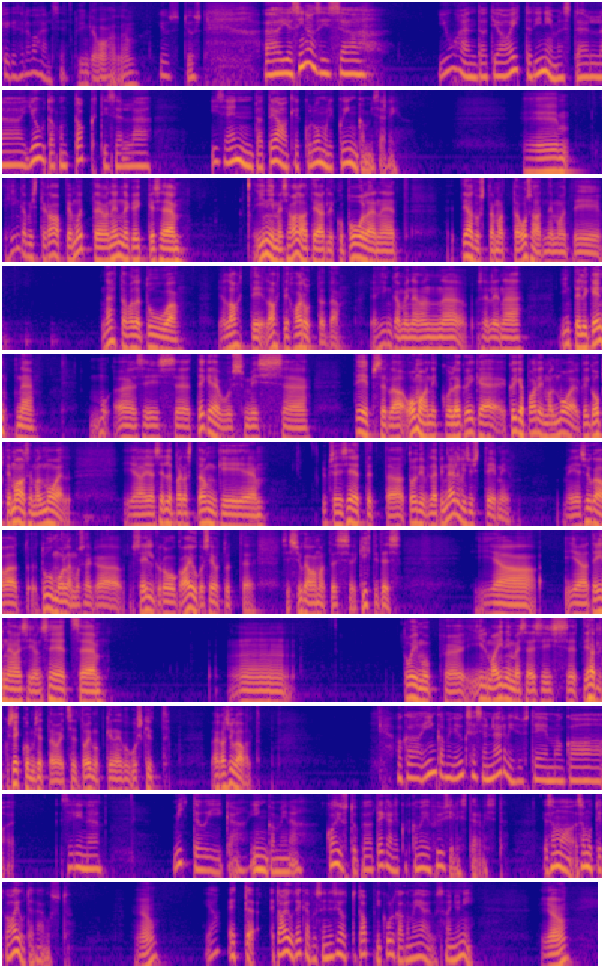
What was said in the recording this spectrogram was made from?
kõige selle vahel seal. hinge vahel, jah. just, just. Äh, ja sina siis äh, juhendad ja aitad inimestel äh, jõuda kontakti selle iseenda teadliku loomuliku hingamiseni ehm,? Hingamisteraapia mõte on ennekõike see inimese alateadliku poole need teadvustamata osad niimoodi nähtavale tuua ja lahti, lahti harutada. ja hingamine on äh, selline intelligentne Äh, siis äh, tegevus, mis äh, teeb selle omanikule kõige, kõige parimal moel, kõige optimaalsemal moel. ja, ja sellepärast ongi üks asi see, et, et ta toimib läbi närvisüsteemi, meie sügava tuumolemusega, selgrooga, ajuga seotud siis sügavamates kihtides. ja, ja teine asi on see, et see mm, toimub äh, ilma inimese siis teadliku sekkumiseta, vaid see toimubki nagu kuskilt väga sügavalt. aga hingamine, üks asi on närvisüsteem, aga selline mitteõige hingamine kahjustab ju tegelikult ka meie füüsilist tervist ja sama, samuti ka ajutegevust. jah. jah, et, et ajutegevus on ju seotud hapnikulgaga meie ajus, on ju nii? jah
